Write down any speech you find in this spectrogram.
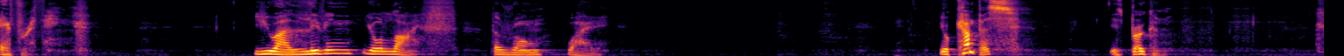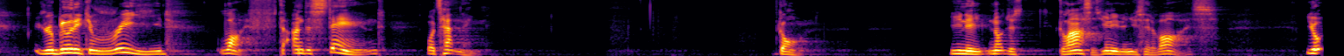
Everything. You are living your life the wrong way. Your compass is broken. Your ability to read life, to understand what's happening, gone. You need not just glasses, you need a new set of eyes. Your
